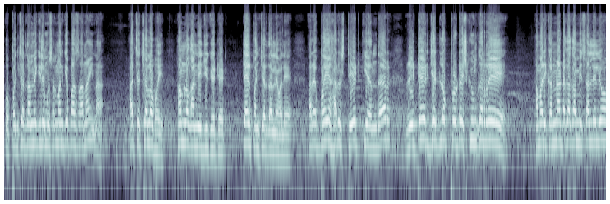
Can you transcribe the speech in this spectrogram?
वो पंचर डालने के लिए मुसलमान के पास आना ही ना। अच्छा चलो भाई, हम लोग अनएजुकेटेड टायर पंचर डालने वाले अरे भाई, हर स्टेट के अंदर रिटायर्ड जेड लोग प्रोटेस्ट क्यों कर रहे हैं? हमारी कर्नाटका का मिसाल ले लो।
